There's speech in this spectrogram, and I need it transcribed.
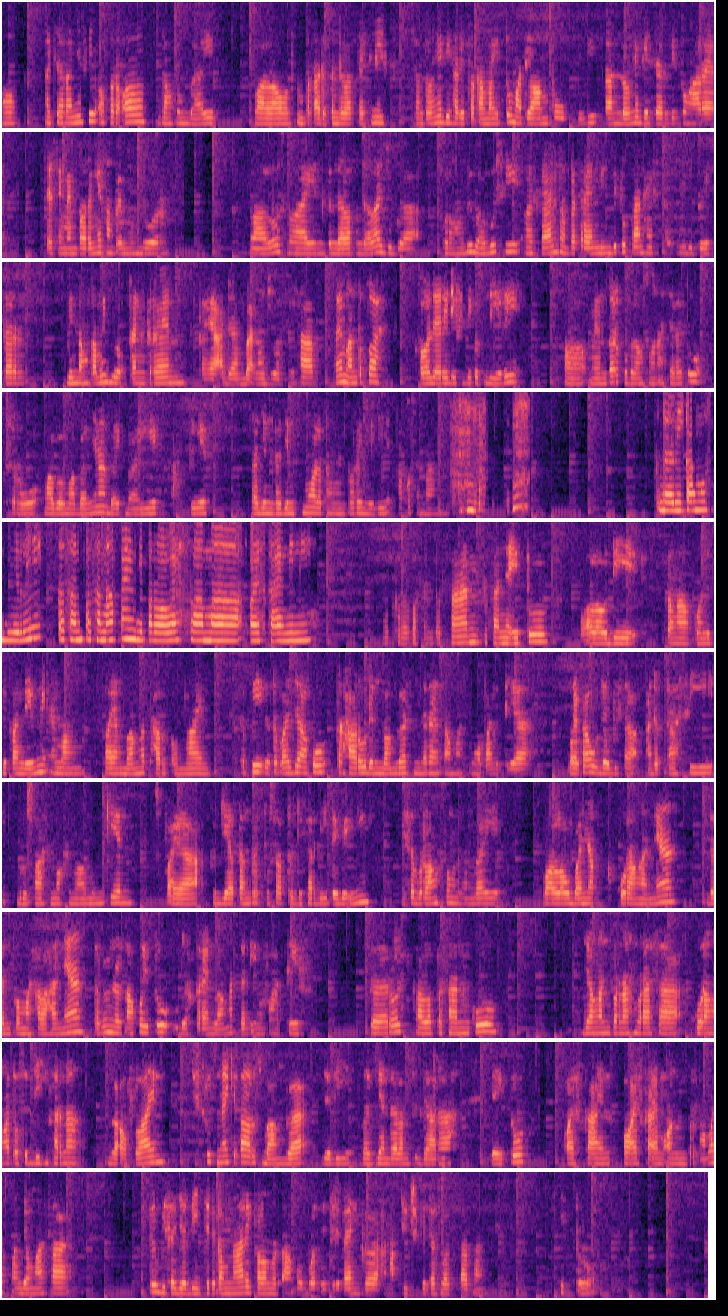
Oh, acaranya sih overall berlangsung baik. Walau sempat ada kendala teknis, contohnya di hari pertama itu mati lampu, jadi rundownnya geser gitu ngaret. Sesi mentoringnya sampai mundur. Lalu selain kendala-kendala juga kurang lebih bagus sih. OSKM sampai trending gitu kan hashtagnya di Twitter. Bintang tamu juga keren-keren. Kayak ada Mbak Najwa Sihab. Saya mantep lah. Kalau dari divisiku sendiri uh, mentor keberlangsungan acara tuh seru. Maba-mabanya baik-baik aktif. Rajin-rajin semua datang mentorin jadi aku senang dari kamu sendiri kesan pesan apa yang diperoleh selama OSKM ini kalau kesan-pesan kesannya itu walau di tengah kondisi pandemi emang sayang banget harus online. Tapi tetap aja aku terharu dan bangga sebenarnya sama semua panitia. Mereka udah bisa adaptasi, berusaha semaksimal mungkin supaya kegiatan terpusat terbesar di ITB ini bisa berlangsung dengan baik. Walau banyak kekurangannya dan permasalahannya, tapi menurut aku itu udah keren banget dan inovatif. Terus kalau pesanku, jangan pernah merasa kurang atau sedih karena nggak offline, justru sebenarnya kita harus bangga jadi bagian dalam sejarah yaitu OSKM OSKM on pertama sepanjang masa. Itu bisa jadi cerita menarik kalau menurut aku buat diceritain ke anak cucu kita suatu saat nanti. Gitu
